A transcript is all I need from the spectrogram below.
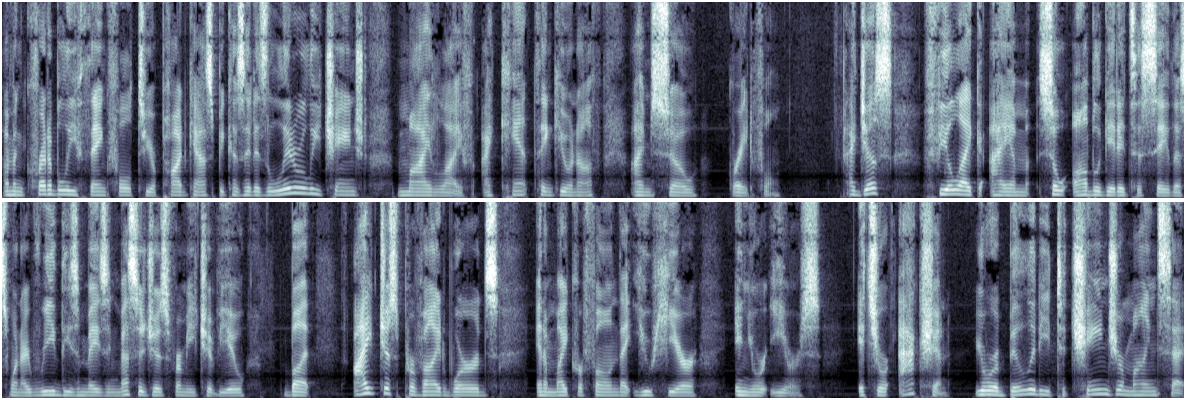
I'm incredibly thankful to your podcast because it has literally changed my life. I can't thank you enough. I'm so grateful. I just feel like I am so obligated to say this when I read these amazing messages from each of you, but I just provide words in a microphone that you hear in your ears. It's your action, your ability to change your mindset,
